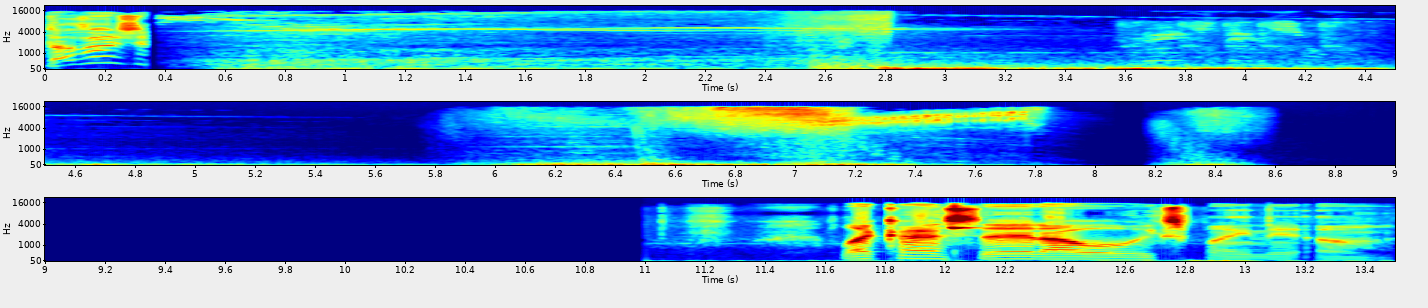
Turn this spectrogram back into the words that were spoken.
That's she. Like I said, I will explain it. Um,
